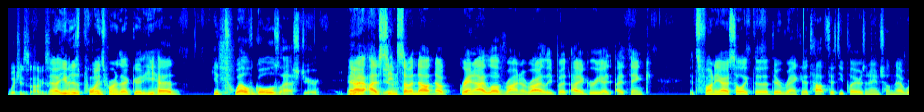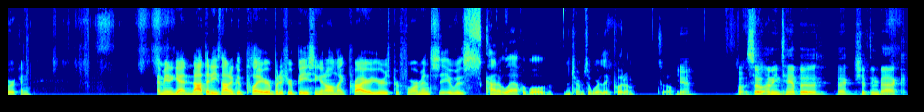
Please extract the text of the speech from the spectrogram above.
which is obviously. No, even his points weren't that good. He had he had 12 goals last year. And Yeah, I, I've seen yeah. some now. Now, granted, I love Ryan O'Reilly, but I agree. I, I think it's funny. I saw like the they're ranking the top 50 players in NHL Network, and I mean, again, not that he's not a good player, but if you're basing it on like prior year's performance, it was kind of laughable in terms of where they put him. So Yeah. Well, so I mean, Tampa back shifting back.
